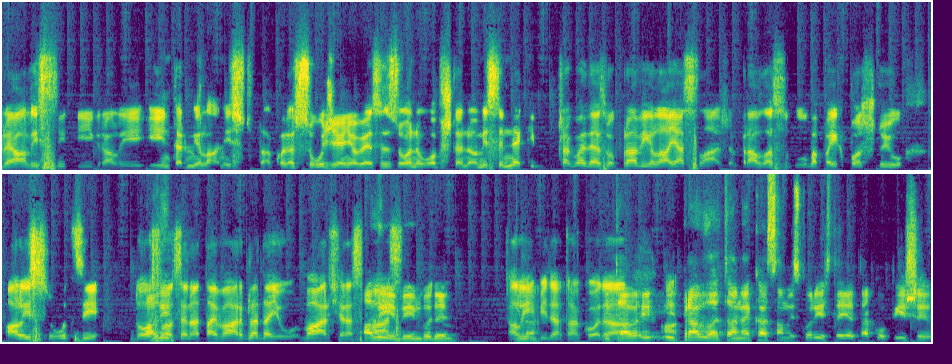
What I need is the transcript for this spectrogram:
Reali City igrali i Inter Milan isto, tako da suđenje ove sezone uopšteno, mislim neki čak gledaju zbog pravila, ja slažem, pravila su kluba pa ih poštuju, ali suci doslovce ali, na taj VAR gledaju, VAR će nas Ali bi im bude. Alibi, da. da, tako da. I, ta, i, i pravila ta neka samo iskoriste, je tako piše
